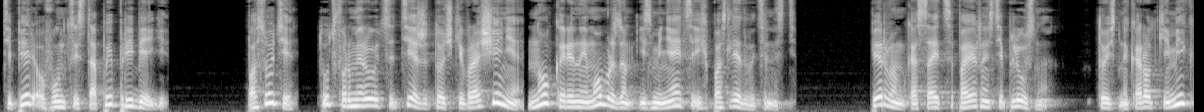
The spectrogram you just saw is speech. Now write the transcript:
Теперь о функции стопы при беге. По сути, тут формируются те же точки вращения, но коренным образом изменяется их последовательность. Первым касается поверхности плюсна, то есть на короткий миг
